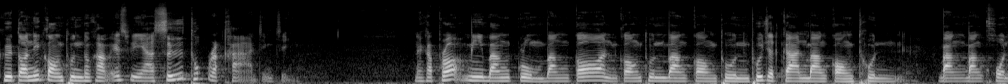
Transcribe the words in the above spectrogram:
คือตอนนี้กองทุนทองคำ SPDR ซื้อทุกราคาจริง ๆ นะครับ เพราะมีบางกลุ่มบางก้อน กองทุนบางกองทุน ผู้จัดการบางกองทุน บางบางคน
